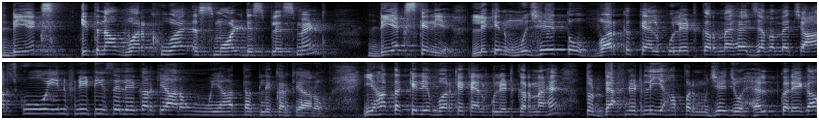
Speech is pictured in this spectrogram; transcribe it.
डीएक्स इतना वर्क हुआ स्मॉल डिस्प्लेसमेंट dx के लिए। लेकिन मुझे तो वर्क कैलकुलेट करना है जब मैं चार्ज को इन्फिनिटी से लेकर के आ रहा हूँ, यहाँ तक लेकर के आ रहा हूँ। यहाँ तक के लिए वर्क कैलकुलेट करना है तो डेफिनेटली यहाँ पर मुझे जो हेल्प करेगा,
